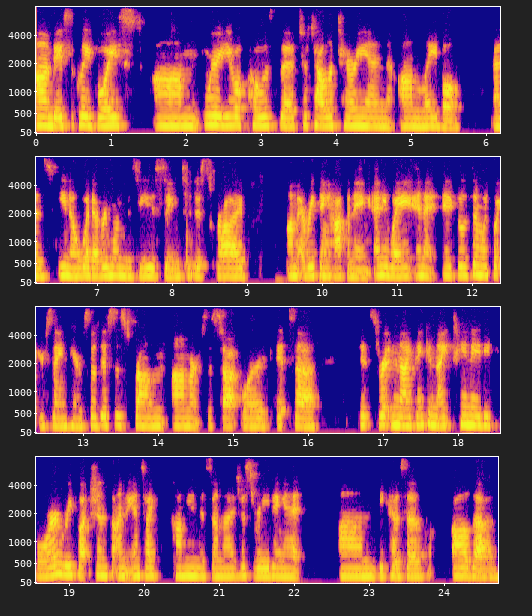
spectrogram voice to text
um, basically voiced um, where you opposed the totalitarian um, label as you know what everyone was using to describe um, everything happening anyway and it, it goes in with what you're saying here so this is from um, marxist.org it's a uh, it's written i think in 1984 reflections on anti-communism i was just reading it um, because of all the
